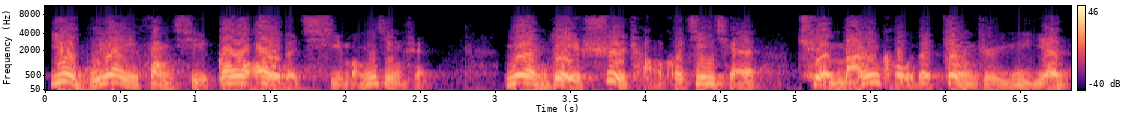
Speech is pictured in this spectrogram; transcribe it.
又不愿意放弃高傲的启蒙精神。面对市场和金钱，却满口的政治预言，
